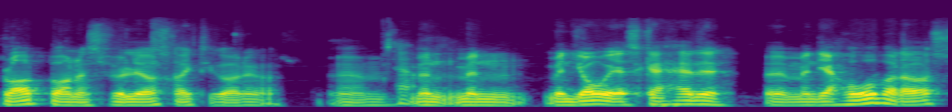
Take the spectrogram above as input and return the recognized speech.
Bloodborne er selvfølgelig også rigtig godt, ikke også? Øhm, Ja. men, men, men jo, jeg skal have det. Øh, men jeg håber da også,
